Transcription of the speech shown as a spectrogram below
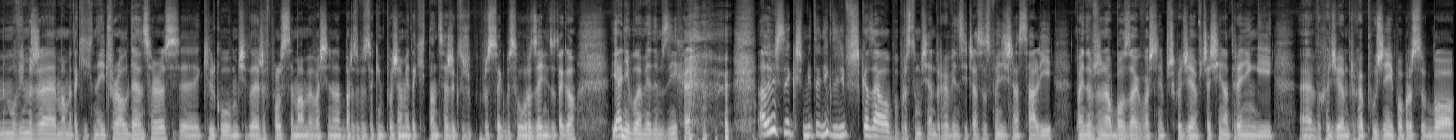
My mówimy, że mamy takich natural dancers. Y, kilku, mi się wydaje, że w Polsce mamy właśnie na bardzo wysokim poziomie takich tancerzy, którzy po prostu jakby są urodzeni do tego. Ja nie byłem jednym z nich, ale wiesz, jakoś mi to nigdy nie przeszkadzało. Po prostu musiałem trochę więcej czasu spędzić na sali. Pamiętam, że na obozach właśnie przychodziłem wcześniej na treningi, e, wychodziłem trochę później po prostu, bo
